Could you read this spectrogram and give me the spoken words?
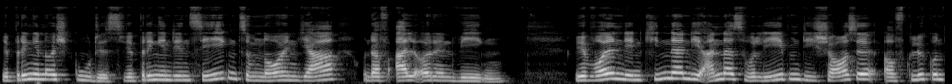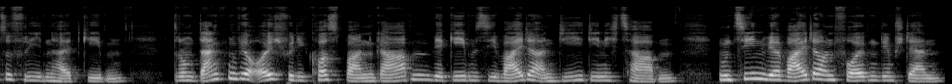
Wir bringen euch Gutes, wir bringen den Segen zum neuen Jahr und auf all euren Wegen. Wir wollen den Kindern, die anderswo leben, die Chance auf Glück und Zufriedenheit geben. Drum danken wir euch für die kostbaren Gaben, wir geben sie weiter an die, die nichts haben. Nun ziehen wir weiter und folgen dem Stern.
